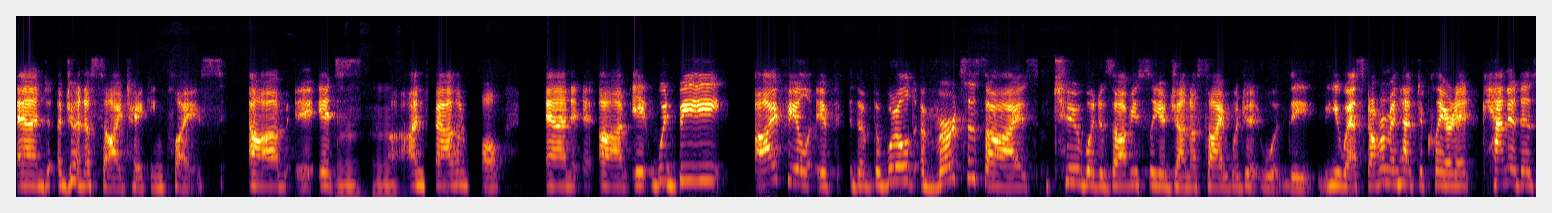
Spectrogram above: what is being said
and a genocide taking place. Um, it, it's mm-hmm. unfathomable. And um, it would be, I feel, if the, the world averts its eyes to what is obviously a genocide, which it, the US government has declared it, Canada's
